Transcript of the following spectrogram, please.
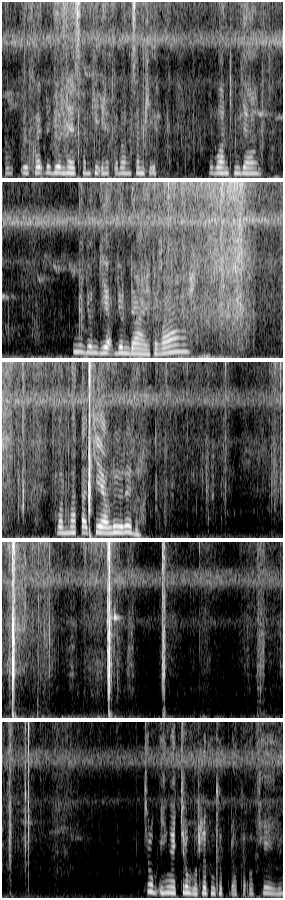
เอาเอเคยได้ยนให้ซ้ำขี้ให้กระดองซ้ำขี้กระบอนทางยางไม่ยนเหยียโยนใหญ่แต่ว่าวันมาตะเจียวลือได้เนาะ จุ่มยังไงจุ่มหมดเลยมันเกือบดอกก็โอเคอยู่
